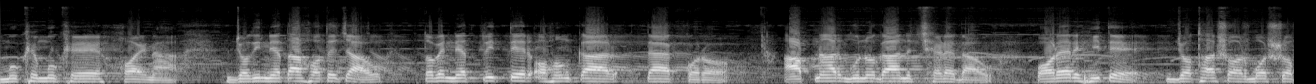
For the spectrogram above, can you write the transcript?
মুখে মুখে হয় না। যদি নেতা হতে চাও, তবে নেতৃত্বের অহংকার ত্যাগ করো। আপনার গুণগান ছেড়ে দাও। পরের হিতে যথা সর্বস্ব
